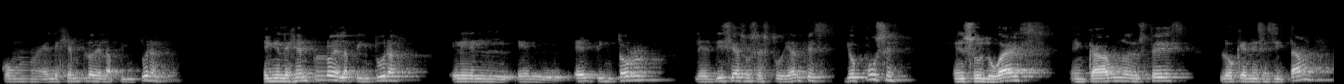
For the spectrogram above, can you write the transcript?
con el ejemplo de la pintura? En el ejemplo de la pintura, el, pintor les dice a sus estudiantes, yo puse en sus lugares, en cada uno de ustedes, lo que necesitaban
